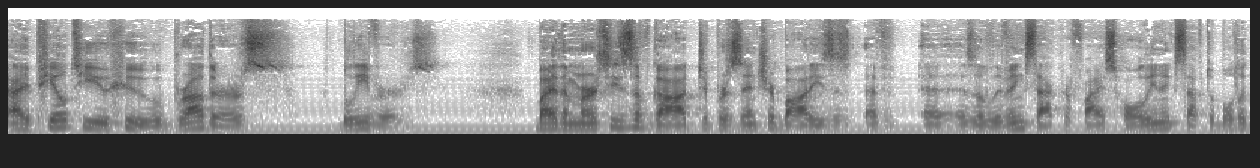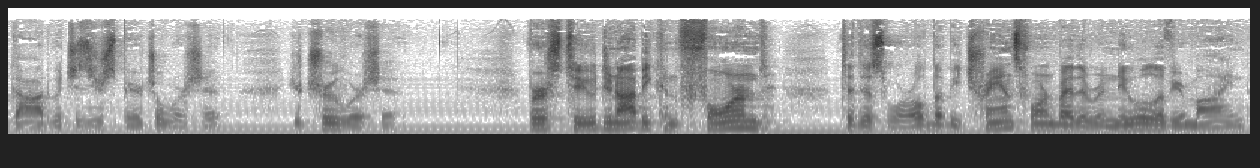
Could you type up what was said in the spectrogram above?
I appeal to you who, brothers, believers, by the mercies of God, to present your bodies as, as a living sacrifice, holy and acceptable to God, which is your spiritual worship, your true worship. Verse 2 Do not be conformed to this world, but be transformed by the renewal of your mind,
